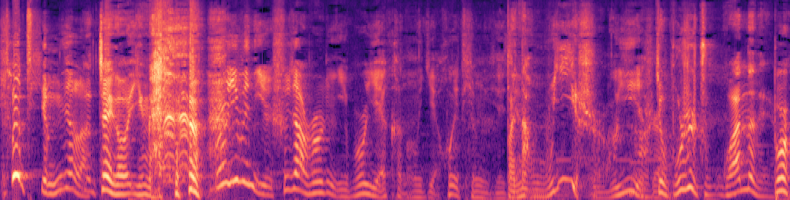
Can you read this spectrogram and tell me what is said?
那 都停下了，这个应该不是因为你睡觉的时候，你不是也可能也会听一些不那？无意识吧，无意识啊就不是主观的那种。不是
